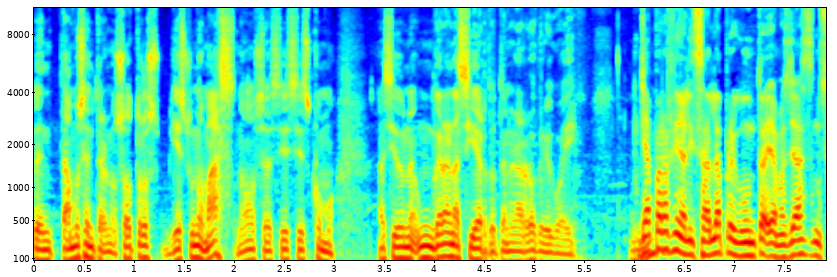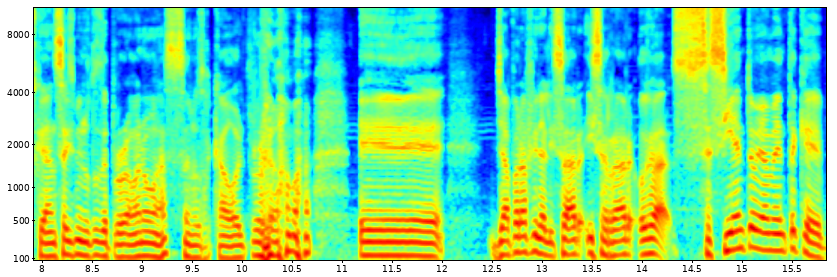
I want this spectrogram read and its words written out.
estamos entre nosotros y es uno más, ¿no? O sea, sí, sí es como, ha sido una, un gran acierto tener a Rodrigo ahí. Ya para finalizar la pregunta, y además ya nos quedan seis minutos de programa nomás, se nos acabó el programa. Eh, ya para finalizar y cerrar, o sea, se siente obviamente que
